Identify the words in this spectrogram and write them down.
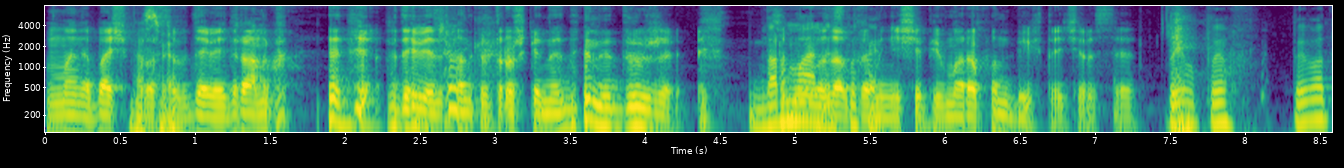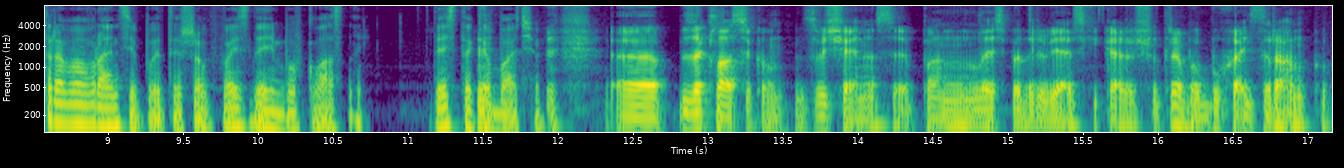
У мене, бач, На просто свято. в 9 ранку. В 9 ранку трошки не, не дуже. Нормально, завтра слухай. мені ще півмарафон бігти через це. Пиво, пиво, пиво треба вранці пити, щоб весь день був класний. Десь таке бачив. Е, за класиком, звичайно, це пан Лесь Подерев'янський каже, що треба бухати зранку.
